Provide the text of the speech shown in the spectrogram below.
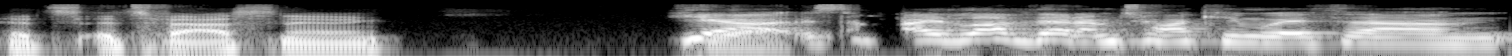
it's it's fascinating. Yeah, yeah. So I love that I'm talking with um,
